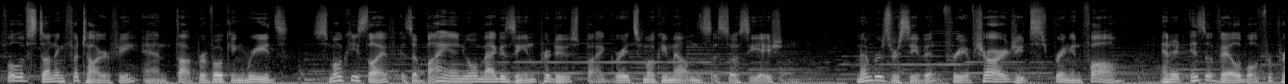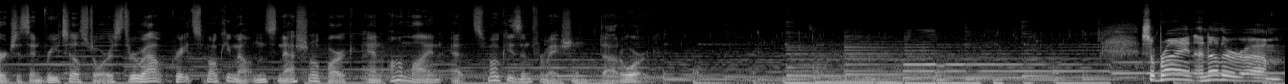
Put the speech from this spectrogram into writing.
Full of stunning photography and thought provoking reads, Smokies Life is a biannual magazine produced by Great Smoky Mountains Association. Members receive it free of charge each spring and fall, and it is available for purchase in retail stores throughout Great Smoky Mountains National Park and online at smokiesinformation.org. So, Brian, another um,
